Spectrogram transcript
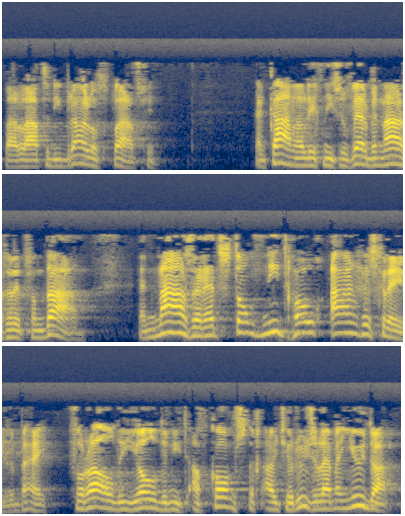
waar later die bruiloft plaatsvindt. En Cana ligt niet zo ver bij Nazareth vandaan. En Nazareth stond niet hoog aangeschreven bij vooral de Joden niet afkomstig uit Jeruzalem en Juda.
